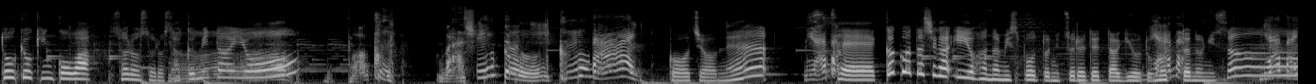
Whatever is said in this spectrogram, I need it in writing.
東京近郊はそろそろ咲くみたいよ。僕ワシントンに行くんだ五条ね。せっかく私がいいお花見スポットに連れてってあげようと思ったのにさ。やだや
